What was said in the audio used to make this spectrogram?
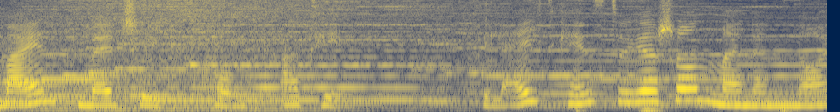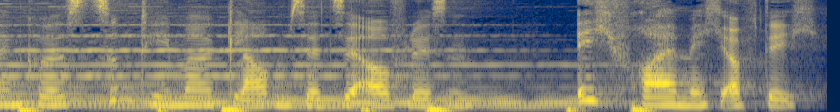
mindmagic.at. Vielleicht kennst du ja schon meinen neuen Kurs zum Thema Glaubenssätze auflösen. Ich freue mich auf dich.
